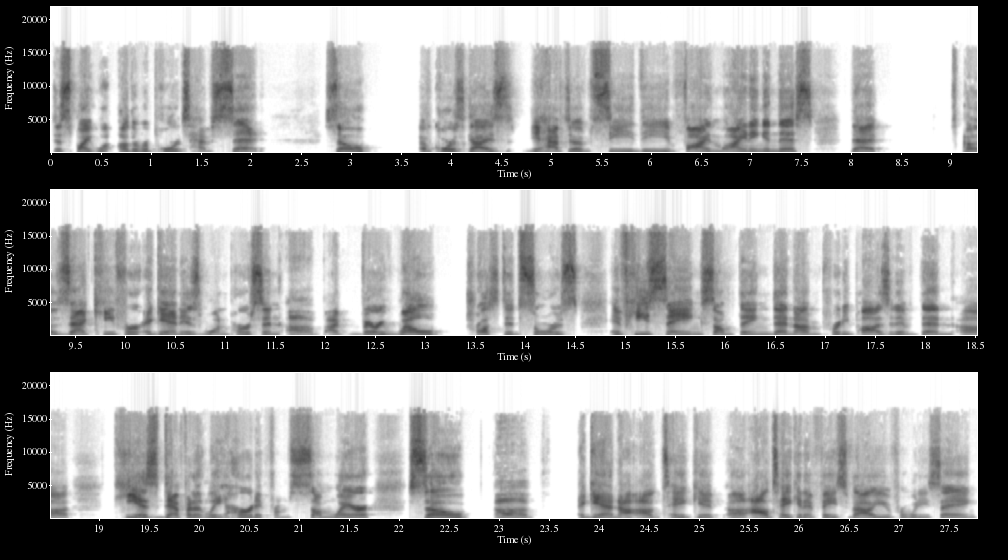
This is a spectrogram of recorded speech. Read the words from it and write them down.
despite what other reports have said. So of course, guys, you have to see the fine lining in this that uh, Zak Keefer, again, is one person, uh, I very well trusted source. If he's saying something, then I'm pretty positive, then uh, he has definitely heard it from somewhere. So, uh, again, I'll, I'll take it. Uh, I'll take it at face value for what he's saying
